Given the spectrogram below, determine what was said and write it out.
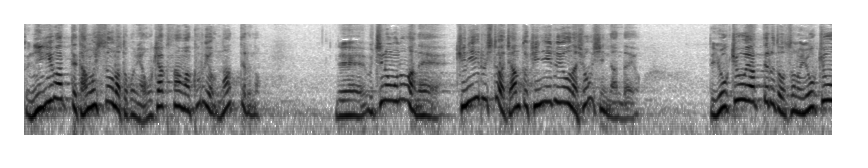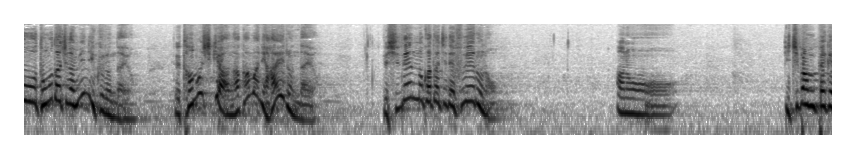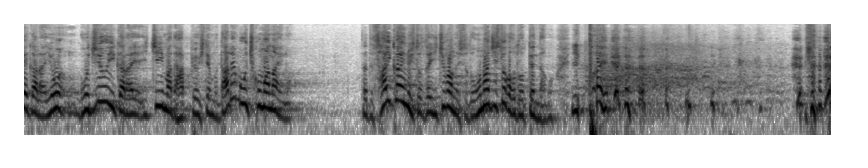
にぎわって楽しそうなとこにはお客さんは来るようになってるの。で、うちのものはね、気に入る人はちゃんと気に入るような商品なんだよ。で、余興をやってると、その余興を友達が見に来るんだよ。で、楽しきゃ仲間に入るんだよ。で、自然の形で増えるの。あの一番ペケから50位から1位まで発表しても誰も落ち込まないの。だって最下位の人と一番の人と同じ人が踊ってんだもん。いっぱい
